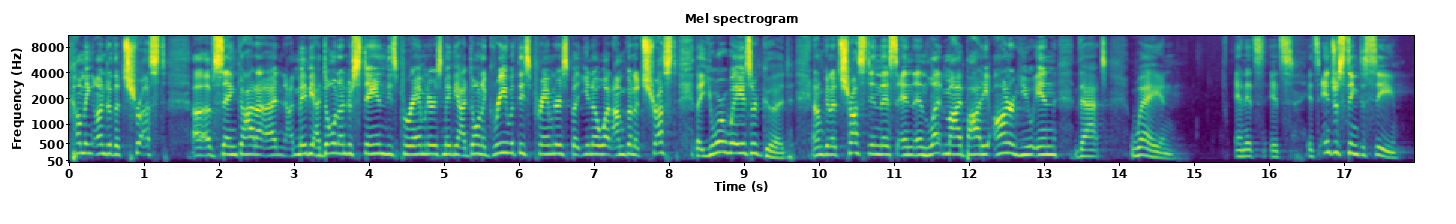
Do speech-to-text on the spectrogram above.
coming under the trust uh, of saying, God, I, maybe I don't understand these parameters. Maybe I don't agree with these parameters, but you know what? I'm going to trust that your ways are good. And I'm going to trust in this and, and let my body honor honor you in that way. And, and it's, it's, it's interesting to see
